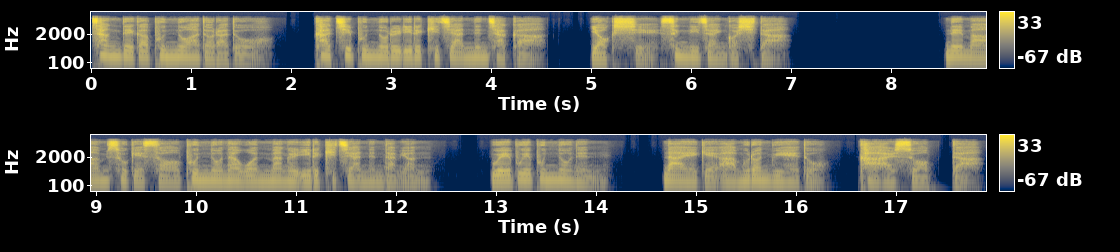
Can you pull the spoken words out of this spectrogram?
상대가 분노하더라도 같이 분노를 일으키지 않는 자가 역시 승리자인 것이다. 내 마음 속에서 분노나 원망을 일으키지 않는다면 외부의 분노는 나에게 아무런 위해도 가할 수 없다.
